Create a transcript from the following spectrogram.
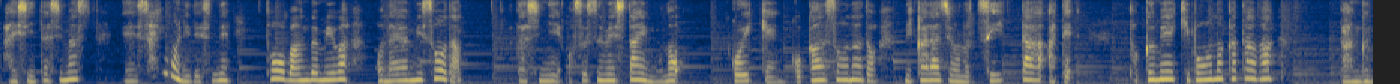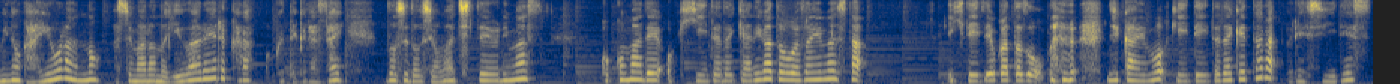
配信いたします。えー、最後にですね、当番組はお悩み相談、私におすすめしたいもの、ご意見、ご感想など、ミカラジオのツイッター宛て、匿名希望の方は番組の概要欄のマシュマロの URL から送ってください。どしどしお待ちしております。ここまでお聴きいただきありがとうございました。生きていてよかったぞ。次回も聞いていただけたら嬉しいです。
